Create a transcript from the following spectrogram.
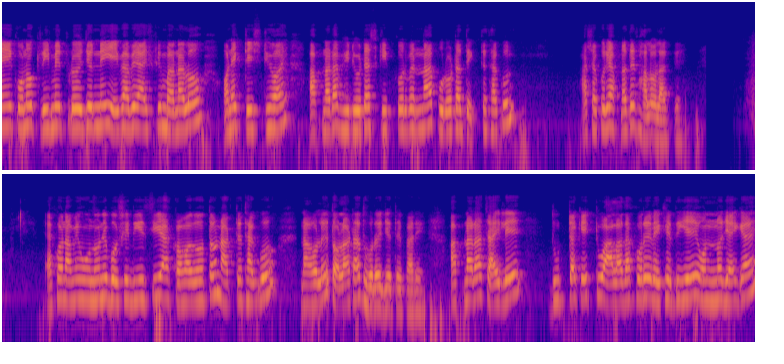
নেই, কোনো ক্রিমের প্রয়োজন নেই। এইভাবে আইসক্রিম বানালো, অনেক টেস্টি হয়। আপনারা ভিডিওটা স্কিপ করবেন না, পুরোটা দেখতে থাকুন। আশা করি আপনাদের ভালো লাগবে। এখন আমি উনুনে বসে দিয়েছি আর ক্রমাগত নাড়তে থাকব, না হলে তলাটা ধরে যেতে পারে। আপনারা চাইলে দুধটাকে একটু আলাদা করে রেখে দিয়ে অন্য জায়গায়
